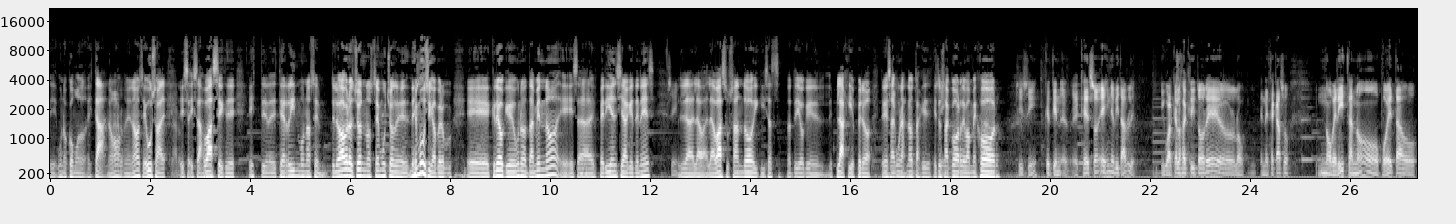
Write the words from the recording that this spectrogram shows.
eh, uno cómodo está, ¿no? ¿No? Se usa esas bases de este este ritmo, no sé, te lo abro, yo no sé mucho de, música, pero eh, creo que uno también, ¿no? E, esa experiencia que tenés la, la, vas usando y quizás, no te digo que le plagies, pero tenés algunas notas que estos acordes van mejor. Sí, sí, que tiene, es que eso es inevitable. Igual que los escritores, o los, en este caso, novelistas, ¿no? O poetas, o,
